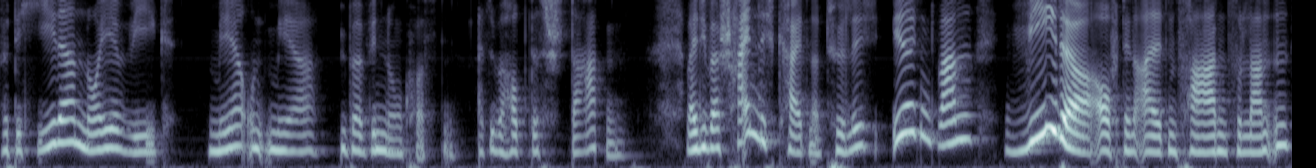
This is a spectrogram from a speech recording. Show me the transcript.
wird dich jeder neue Weg mehr und mehr Überwindung kosten, als überhaupt das Starten. Weil die Wahrscheinlichkeit natürlich, irgendwann wieder auf den alten Pfaden zu landen,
